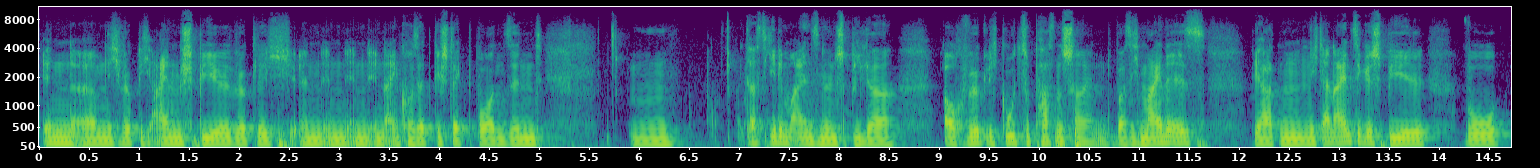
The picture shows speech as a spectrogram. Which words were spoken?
in ähm, nicht wirklich einem Spiel wirklich in, in, in, in ein Korsett gesteckt worden sind, mh, mm, dass jedem einzelnen Spieler auch wirklich gut zu passen scheint. Was ich meine ist, wir hatten nicht ein einziges Spiel, wo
